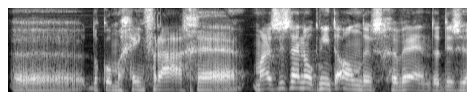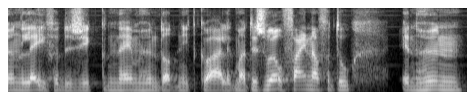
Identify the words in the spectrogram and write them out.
er komen geen vragen. Maar ze zijn ook niet anders gewend. Dat is hun leven, dus ik neem hun dat niet kwalijk. Maar het is wel fijn af en toe in hun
